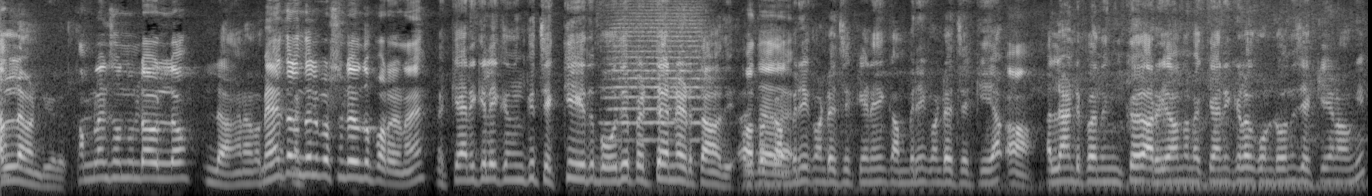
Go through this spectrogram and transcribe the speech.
നല്ല വണ്ടികൾ. കംപ്ലൈൻസ് ഒന്നും ഉണ്ടാവില്ലല്ലോ? ഇല്ല അങ്ങനെ മേജർ എന്തെങ്കിലും പ്രശ്നം ഒന്ന് പറയണേ. മെക്കാനിക്കലേക്ക് നിങ്ങൾക്ക് ചെക്ക് ചെയ്ത് ബോധ്യപ്പെട്ട് തന്നെ എടുത്താൽ മതി. കമ്പനി കൊണ്ടേ ചെക്ക് ചെയ്യണമെങ്കിൽ കമ്പനി കൊണ്ടേ ചെക്ക് ചെയ്യാം. അല്ലാണ്ട് ഇപ്പൊ നിങ്ങൾക്ക് അറിയാവുന്ന മെക്കാനിക്കുകളെ കൊണ്ടുവന്ന് ചെക്ക് ചെയ്യണമെങ്കിൽ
